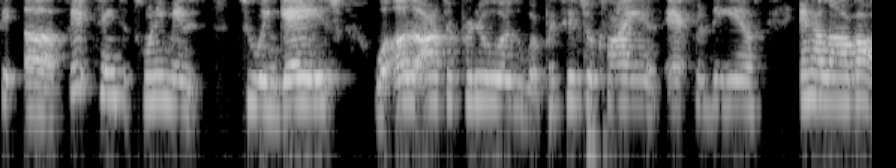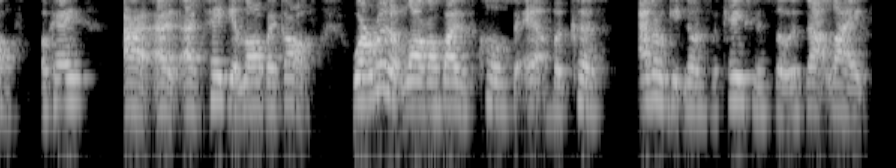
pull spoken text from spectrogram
to, uh, 15 to 20 minutes to engage with other entrepreneurs, with potential clients, answer DMs, and I log off. Okay. I, I, I take it, log back off. Well, I really don't log off, I just close the app because I don't get notifications. So it's not like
